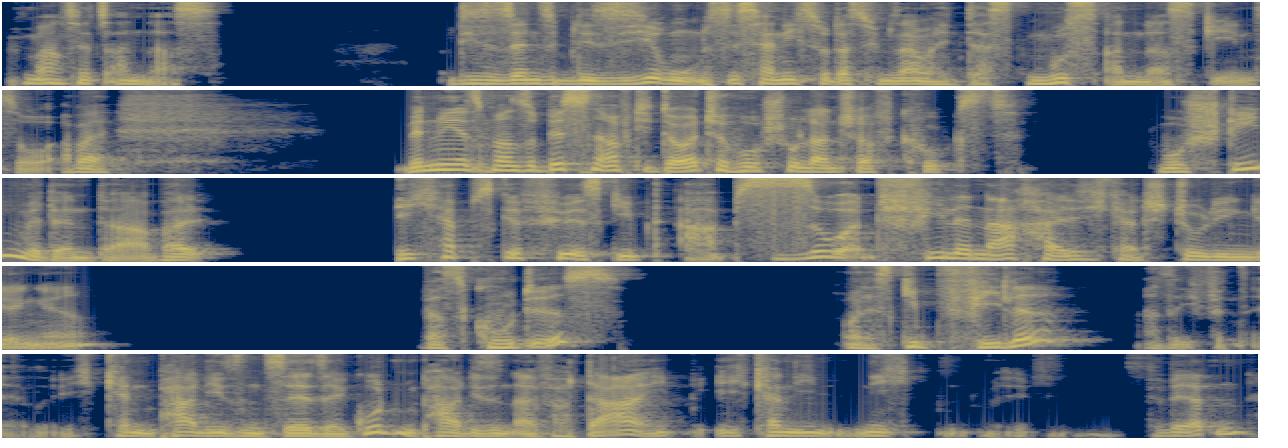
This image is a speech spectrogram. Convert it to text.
wir machen es jetzt anders. Diese Sensibilisierung, es ist ja nicht so, dass wir sagen, das muss anders gehen, so. Aber wenn du jetzt mal so ein bisschen auf die deutsche Hochschullandschaft guckst, wo stehen wir denn da? Weil ich habe das Gefühl, es gibt absurd viele Nachhaltigkeitsstudiengänge, was gut ist. Und es gibt viele, also ich also ich kenne ein paar, die sind sehr, sehr gut, ein paar, die sind einfach da. Ich, ich kann die nicht bewerten.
